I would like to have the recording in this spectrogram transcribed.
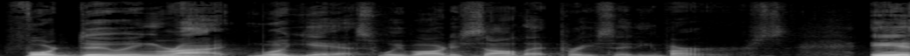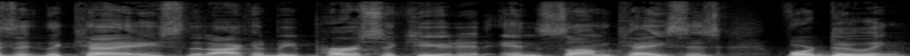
for doing right? Well, yes, we've already saw that preceding verse. Is it the case that I could be persecuted in some cases for doing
